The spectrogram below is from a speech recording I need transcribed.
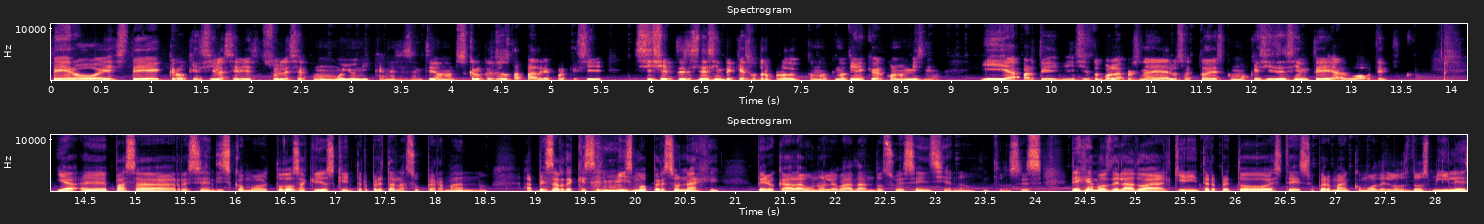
Pero este, creo que sí la serie suele ser como muy única en ese sentido, ¿no? Entonces creo que eso está padre porque sí, sí, siente- sí se siente que es otro producto, ¿no? Que no tiene que ver con lo mismo. Y aparte, insisto, por la personalidad de los actores, como que sí se siente algo auténtico. Ya eh, pasa Resendiz como todos aquellos que interpretan a Superman, ¿no? A pesar de que es el mismo personaje, pero cada uno le va dando su esencia, ¿no? Entonces, dejemos de lado al quien interpretó este Superman como de los 2000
